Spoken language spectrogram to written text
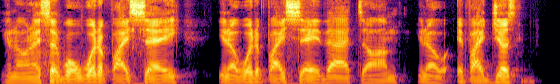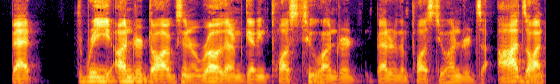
You know, and I said, well, what if I say, you know, what if I say that, um, you know, if I just bet three underdogs in a row that I'm getting plus 200, better than plus 200 odds on,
